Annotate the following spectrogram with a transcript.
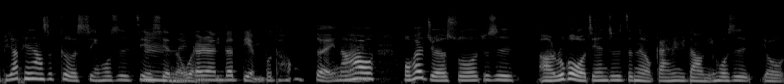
比较偏向是个性或是界限嗯的问题。每个人的点不同。对，然后我会觉得说，就是呃，如果我今天就是真的有干预到你，或是有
